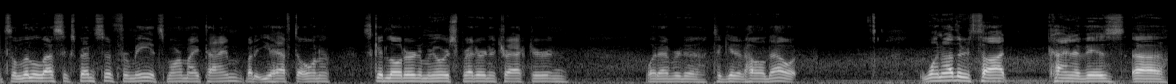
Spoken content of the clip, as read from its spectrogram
it's a little less expensive for me. It's more my time but you have to own a skid loader and a manure spreader and a tractor and whatever to, to get it hauled out. One other thought kind of is uh,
